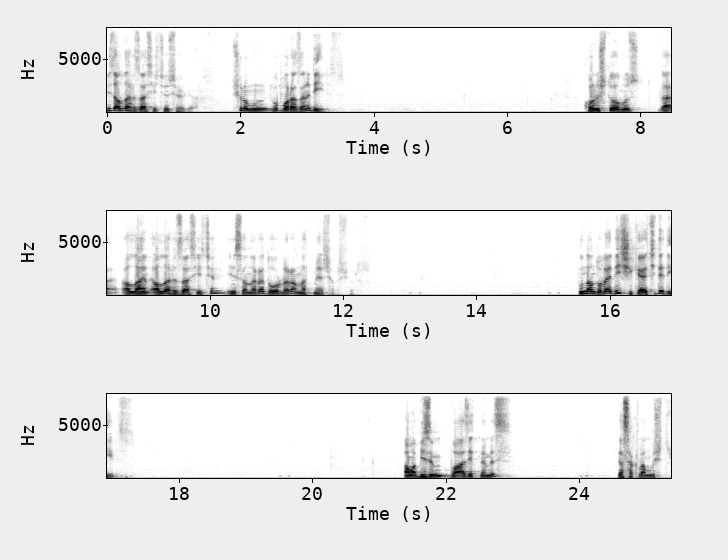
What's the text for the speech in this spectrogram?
biz Allah rızası için söylüyoruz. Şunun borazanı değiliz. Konuştuğumuzda Allah'ın Allah rızası için insanlara doğruları anlatmaya çalışıyoruz. Bundan dolayı da hiç şikayetçi de değiliz. Ama bizim vaaz etmemiz yasaklanmıştır.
